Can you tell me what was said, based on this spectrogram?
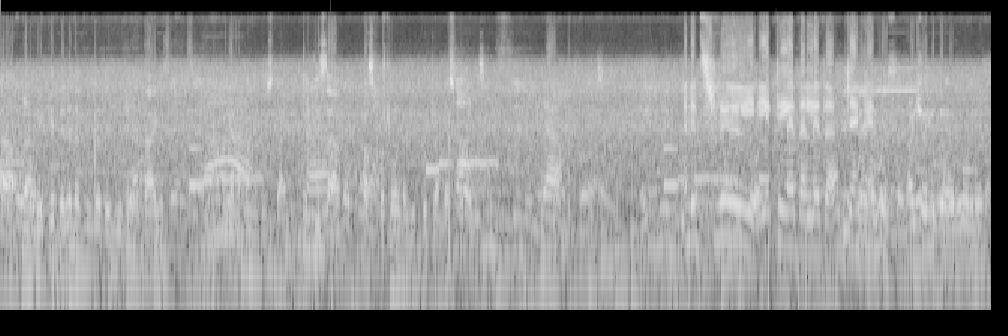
after they the leather visa they do the dye. Wengi anafanya those dye like these are passport holders. You put your passport inside Yeah. And it's really like leather, leather, genuine. yes. I'll show you the raw leather.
